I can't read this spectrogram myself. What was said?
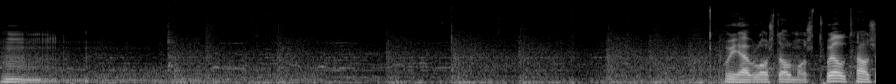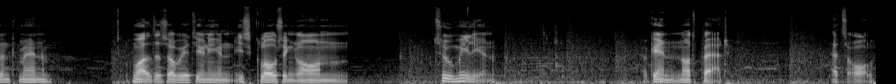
Hmm. We have lost almost 12,000 men, while the Soviet Union is closing on 2 million. Again, not bad. At all.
